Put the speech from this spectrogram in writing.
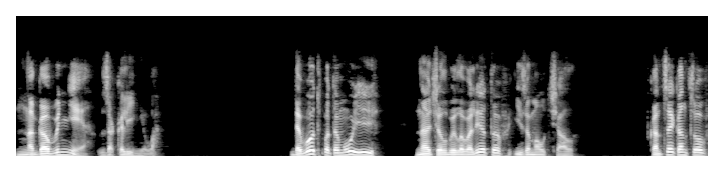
на говне заклинило? Да вот потому и... Начал было Валетов и замолчал. В конце концов,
